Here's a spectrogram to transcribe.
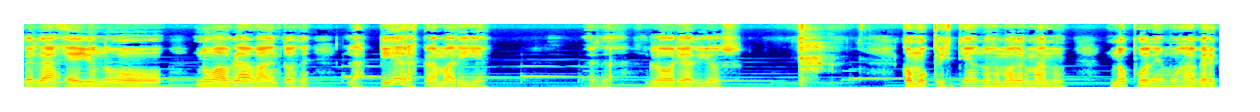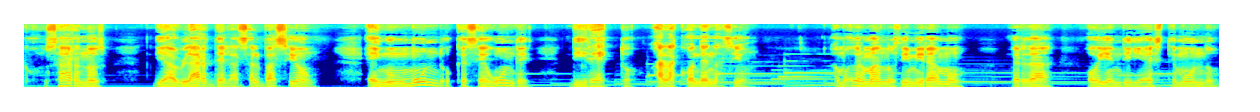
¿verdad? Ellos no, no hablaban, entonces las piedras clamarían, ¿verdad? Gloria a Dios. Como cristianos, amado hermano, no podemos avergonzarnos de hablar de la salvación en un mundo que se hunde directo a la condenación. Amado hermano, si miramos, ¿verdad? Hoy en día este mundo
